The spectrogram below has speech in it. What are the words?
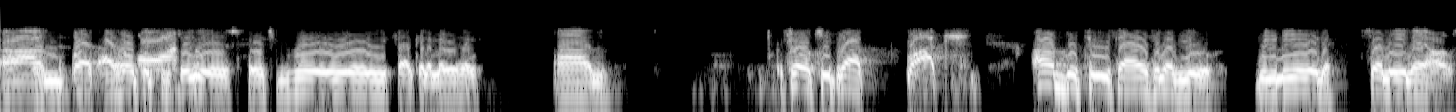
Um, but I hope it continues. It's really, really fucking amazing. Um, so keep it up. But of the 3,000 of you, we need some emails.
